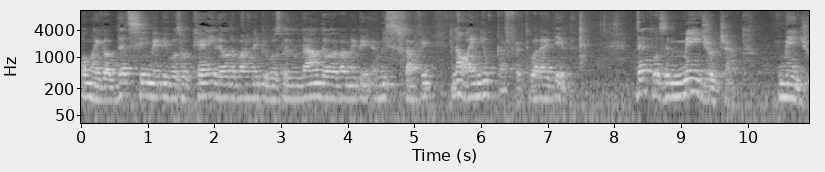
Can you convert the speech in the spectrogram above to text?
oh my God, that scene maybe was okay, the other one maybe was a little down, the other one maybe I missed something. No, I knew perfect what I did. That was a major jump, major,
